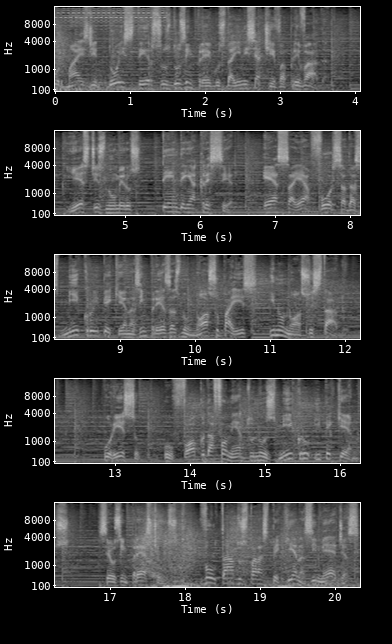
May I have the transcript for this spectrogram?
por mais de dois terços dos empregos da iniciativa privada. E estes números tendem a crescer. Essa é a força das micro e pequenas empresas no nosso país e no nosso estado. Por isso, o foco da Fomento nos micro e pequenos. Seus empréstimos, voltados para as pequenas e médias,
